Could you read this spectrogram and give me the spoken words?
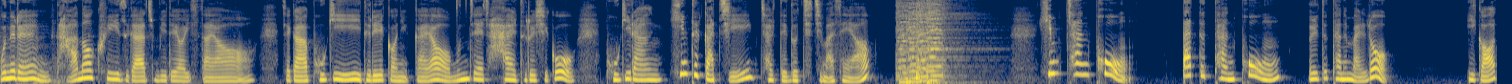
오늘은 단어 퀴즈가 준비되어 있어요. 제가 보기 드릴 거니까요. 문제 잘 들으시고 보기랑 힌트까지 절대 놓치지 마세요. 힘찬 포옹, 따뜻한 포옹을 뜻하는 말로 이것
